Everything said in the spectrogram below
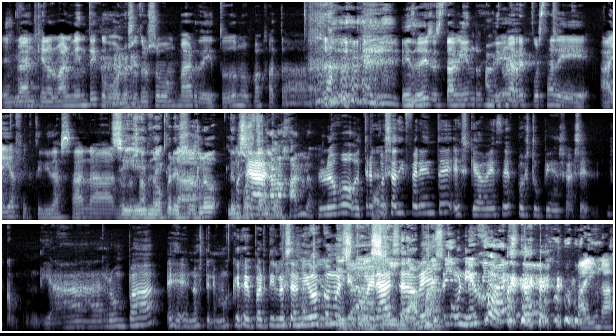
En plan, que normalmente, como nosotros somos más de todo nos va fatal. Entonces está bien recibir una respuesta de hay afectividad sana. No Sí, nos no, pero eso es lo, lo O sea, importante. Trabajarlo. Luego, otra Claro. cosa diferente es que a veces, pues tú piensas, como un día rompa, eh, nos tenemos que repartir los amigos como si Esto es fuera, drama. ¿sabes? Sí, Un hijo. Hay una,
